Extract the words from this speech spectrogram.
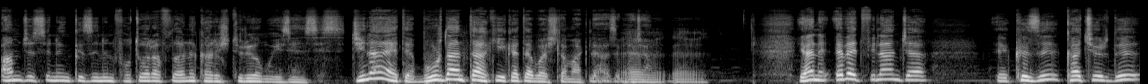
amcasının kızının fotoğraflarını karıştırıyor mu izinsiz? Cinayete buradan tahkikate başlamak lazım hocam. Evet, evet. Yani evet filanca e, kızı kaçırdı,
